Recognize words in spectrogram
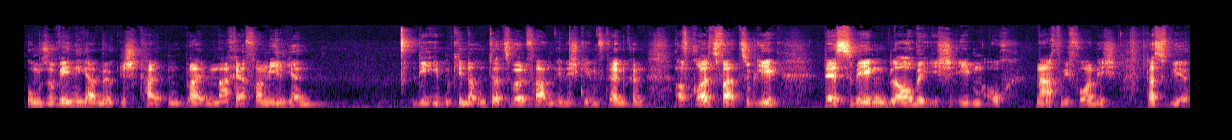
umso weniger Möglichkeiten bleiben nachher Familien, die eben Kinder unter 12 haben, die nicht geimpft werden können, auf Kreuzfahrt zu gehen. Deswegen glaube ich eben auch nach wie vor nicht, dass wir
